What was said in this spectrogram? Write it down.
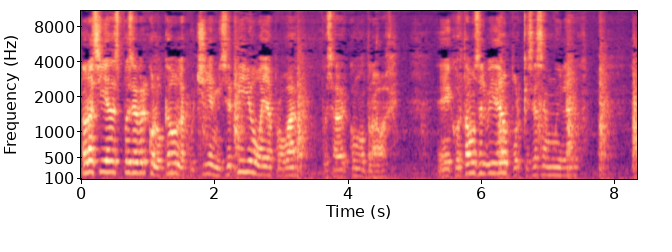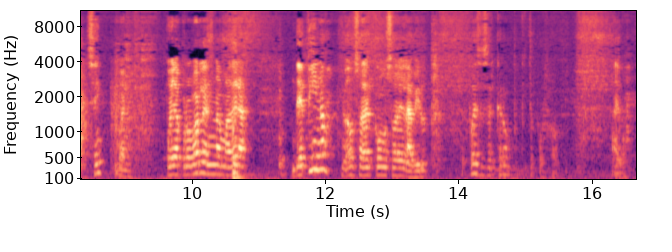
Ahora sí, ya después de haber colocado la cuchilla en mi cepillo, voy a probar, pues a ver cómo trabaja. Eh, cortamos el video porque se hace muy largo. ¿Sí? Bueno, voy a probarla en una madera de pino y vamos a ver cómo sale la viruta. ¿Te puedes acercar un poquito, por favor? Ahí va.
